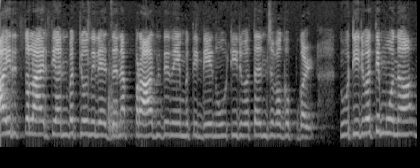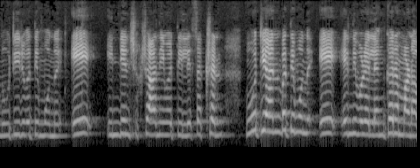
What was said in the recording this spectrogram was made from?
ആയിരത്തി തൊള്ളായിരത്തി അൻപത്തി ഒന്നിലെ ജനപ്രാതിനിധ്യ നിയമത്തിന്റെ നൂറ്റി ഇരുപത്തി അഞ്ച് വകുപ്പുകൾ നൂറ്റി ഇരുപത്തി മൂന്ന് നൂറ്റി ഇരുപത്തി മൂന്ന് എ ഇന്ത്യൻ ശിക്ഷാ നിയമത്തിലെ സെക്ഷൻ നൂറ്റി അൻപത്തി മൂന്ന് എ എന്നിവയുടെ ലംഘനമാണ്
